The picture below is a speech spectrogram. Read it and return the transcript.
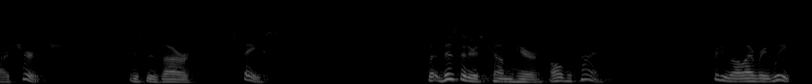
our church. This is our space. But visitors come here all the time, pretty well every week.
